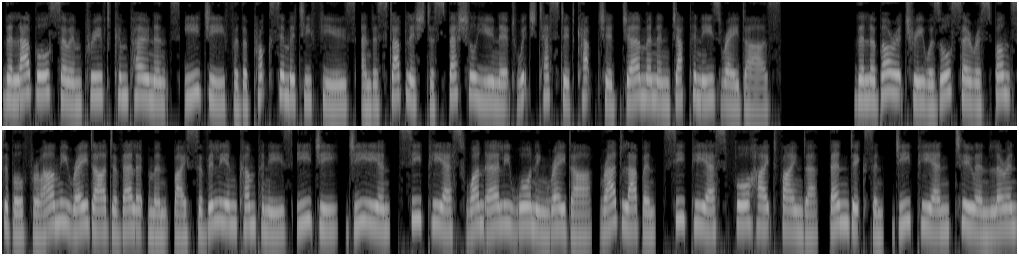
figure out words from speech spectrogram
The lab also improved components e.g. for the proximity fuse and established a special unit which tested captured German and Japanese radars. The laboratory was also responsible for Army radar development by civilian companies e.g., GE and, CPS-1 Early Warning Radar, Rad Laban, CPS-4 Height Finder, Ben-Dixon, GPN-2 and LORAN,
